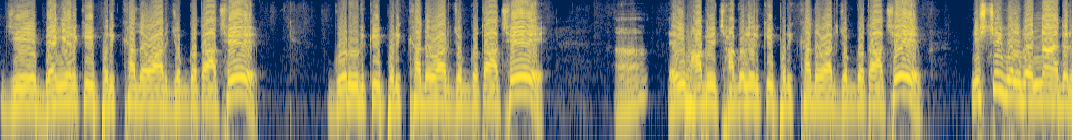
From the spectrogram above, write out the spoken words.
যে ব্যাঙের কি পরীক্ষা দেওয়ার যোগ্যতা আছে? গরুর কি পরীক্ষা দেওয়ার যোগ্যতা আছে? এইভাবে ছাগলের কি পরীক্ষা দেওয়ার যোগ্যতা আছে? নিশ্চয়ই বলবেন, না, এদের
